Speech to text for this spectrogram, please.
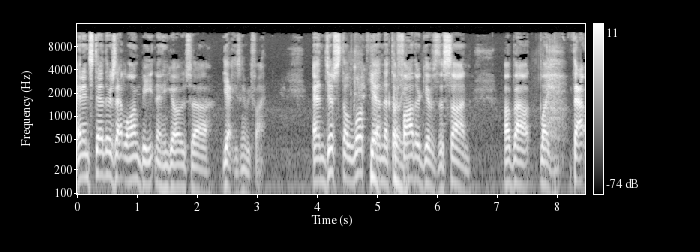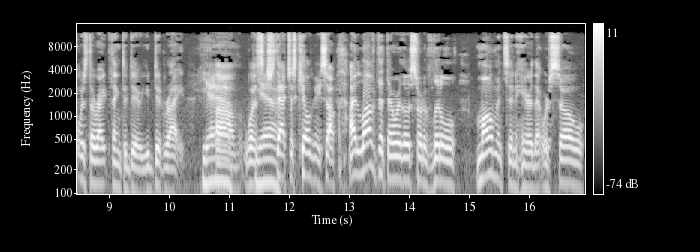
And instead, there's that long beat, and then he goes, uh, yeah, he's going to be fine. And just the look Yeah, then that the father gives the son about, like, that was the right thing to do. You did right. Yeah. Um, was yeah. that just killed me? So I loved that there were those sort of little moments in here that were so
